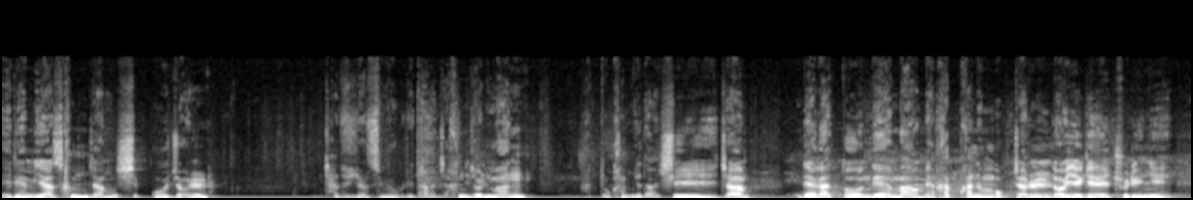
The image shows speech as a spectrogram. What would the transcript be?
에레미야 3장 15절 찾으셨으면 우리 다 같이 한 절만 합독합니다. 시작. 내가 또 내 마음에 합하는 목자를 너희에게 주리니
